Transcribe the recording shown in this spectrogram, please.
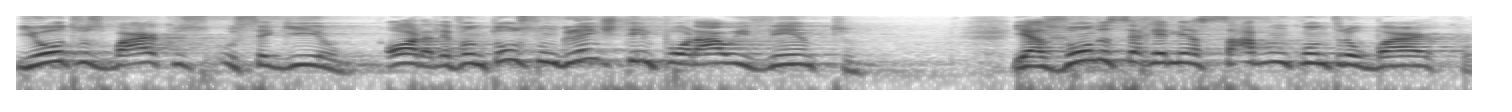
E outros barcos o seguiam. Ora, levantou-se um grande temporal e vento, e as ondas se arremessavam contra o barco,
